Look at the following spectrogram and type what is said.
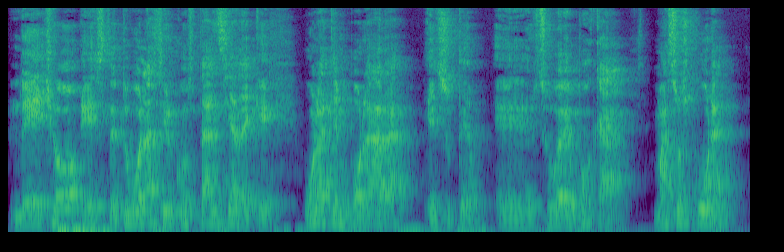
De hecho, este, tuvo la circunstancia de que una temporada, en su, te- en su época más oscura,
